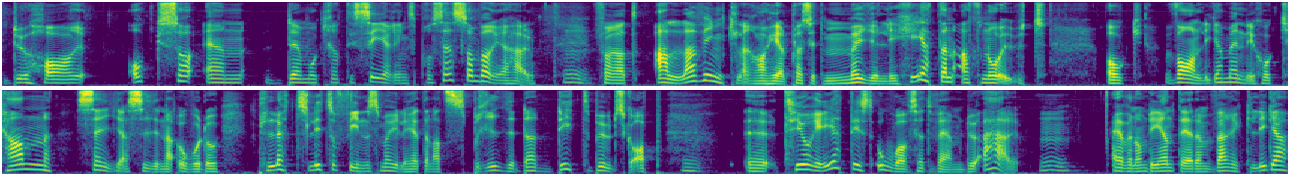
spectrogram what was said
du har också en demokratiseringsprocess som börjar här. Mm. För att alla vinklar har helt plötsligt möjligheten att nå ut. Och vanliga människor kan säga sina ord och plötsligt så finns möjligheten att sprida ditt budskap. Mm. Eh, teoretiskt oavsett vem du är. Mm. Även om det inte är den verkliga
